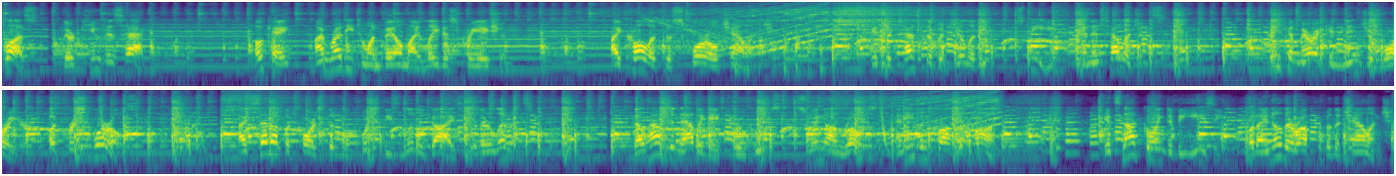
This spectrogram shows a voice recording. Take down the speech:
Plus, they're cute as heck. Okay, I'm ready to unveil my latest creation. I call it the Squirrel Challenge. It's a test of agility, speed, and intelligence. Think American Ninja Warrior, but for squirrels. I set up a course that will push these little guys to their limits. They'll have to navigate through hoops, swing on ropes, and even cross a pond. It's not going to be easy, but I know they're up for the challenge.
